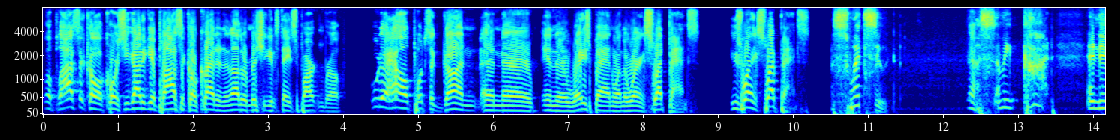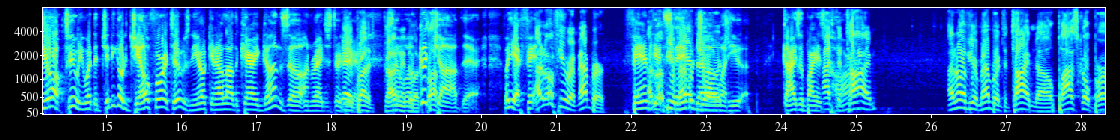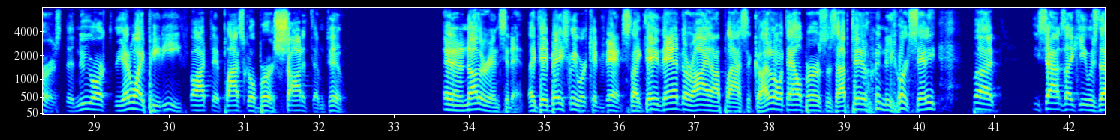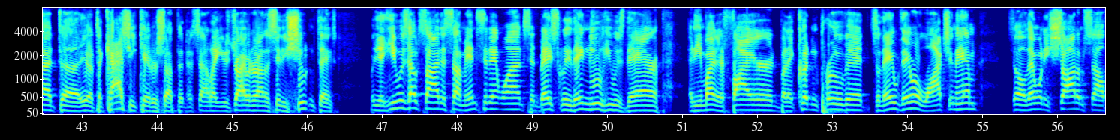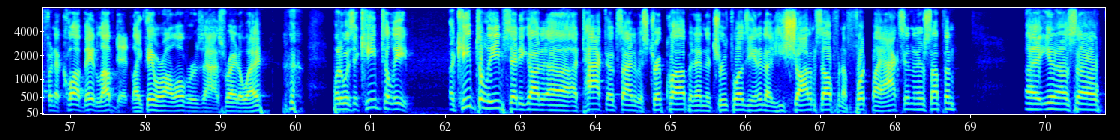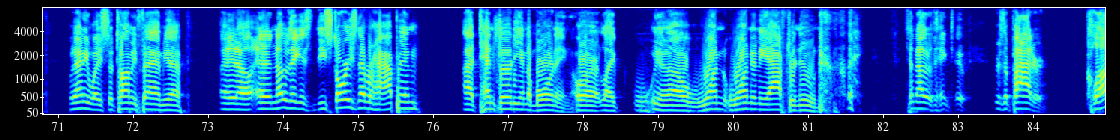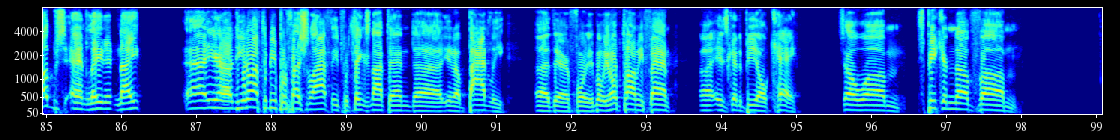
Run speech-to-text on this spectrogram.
Well, Plaxico, of course, you got to give Plaxico credit, another Michigan State Spartan, bro. Who the hell puts a gun in their in their waistband when they're wearing sweatpants? He was wearing sweatpants. A sweatsuit. Yes, I mean, God. In New York too. He went to did he go to jail for it too? Because New York, you're not allowed to carry guns uh, unregistered. Yeah, he here. brought a gun so, into uh, a good club. job there. But yeah, fa- I don't know if you remember. fan I don't know gets you remember. Uh, what he guys were by his at car. the time. I don't know if you remember at the time, though. Plaxico Burress, the New York, the NYPD thought that Plaxico Burress shot at them too. In another incident, like they basically were convinced, like they they had their eye on Plaxico. I don't know what the hell Burress was up to in New York City, but he sounds like he was that uh, you know Tekashi kid or something. It sounded like he was driving around the city shooting things. But yeah, he was outside of some incident once, and basically they knew he was there, and he might have fired, but they couldn't prove it. So they they were watching him. So then when he shot himself in a club, they loved it. Like they were all over his ass right away. but it was Aqib Talib. Aqib Talib said he got uh, attacked outside of a strip club, and then the truth was he ended up he shot himself in the foot by accident or something. Uh, you know, so but anyway, so Tommy Pham, yeah, Uh, you know, and another thing is these stories never happen at 10:30 in the morning or like you know one one in the afternoon. it's another thing too. There's a pattern. Clubs and late at night. Uh, you know, you don't have to be a professional athlete for things not to end, uh, you know, badly uh, there for you. But we hope Tommy Pham uh, is going to be okay. So, um, speaking of, um,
